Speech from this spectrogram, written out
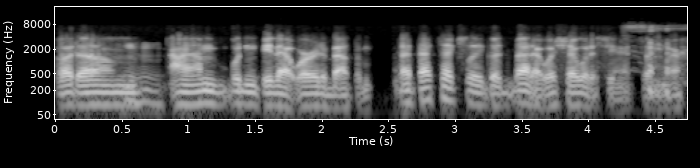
but um, mm-hmm. I, I wouldn't be that worried about them. That that's actually a good bet. I wish I would have seen it somewhere.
